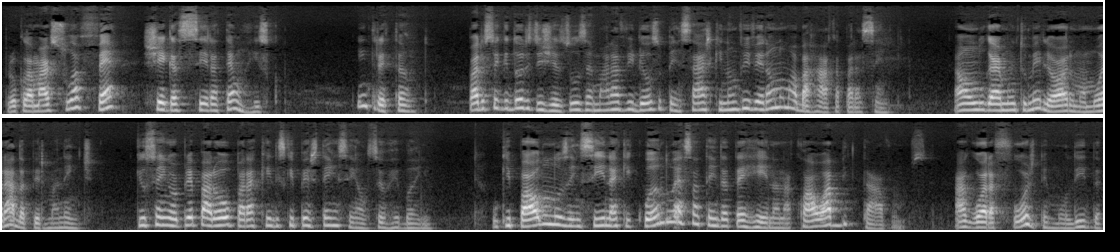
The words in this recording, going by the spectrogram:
proclamar sua fé chega a ser até um risco. Entretanto, para os seguidores de Jesus é maravilhoso pensar que não viverão numa barraca para sempre a um lugar muito melhor, uma morada permanente, que o Senhor preparou para aqueles que pertencem ao seu rebanho. O que Paulo nos ensina é que quando essa tenda terrena na qual habitávamos agora for demolida,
